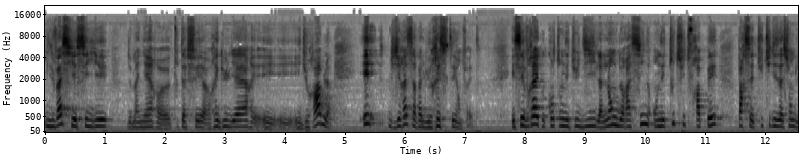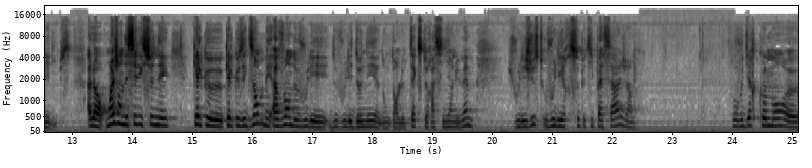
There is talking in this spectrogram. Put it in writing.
il va s'y essayer de manière euh, tout à fait euh, régulière et, durable. Et je dirais, ça va lui rester en fait. Et c'est vrai que quand on étudie la langue de Racine, on est tout de suite frappé par cette utilisation de l'ellipse. Alors, moi, j'en ai sélectionné quelques, exemples, mais avant de vous les, donner dans le texte racinien lui-même, je voulais juste vous lire ce petit passage pour vous dire comment, euh,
